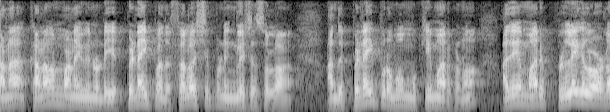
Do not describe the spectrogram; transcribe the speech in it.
ஆனால் கணவன் மனைவியினுடைய பிணைப்பு அந்த ஃபெலோஷிப்னு இங்கிலீஷில் சொல்லுவாங்க. அந்த பிணைப்பு ரொம்ப முக்கியமாக இருக்கணும். அதே மாதிரி பிள்ளைகளோட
